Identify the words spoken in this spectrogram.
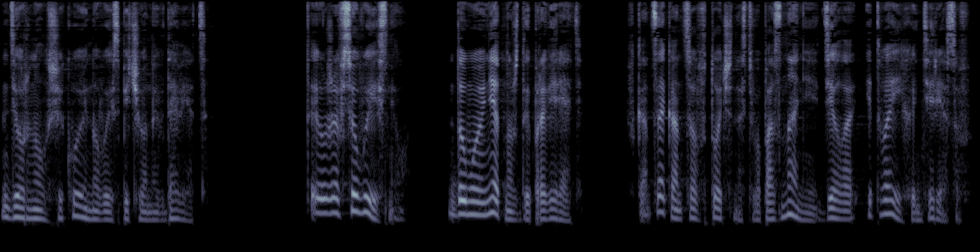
Дернул щекой новоиспеченный вдовец. Ты уже все выяснил. Думаю, нет нужды проверять. В конце концов, точность в опознании — дело и твоих интересов.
